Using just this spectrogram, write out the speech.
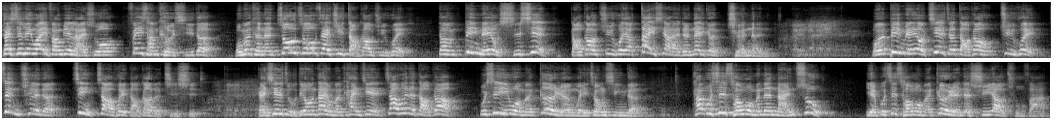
但是另外一方面来说，非常可惜的，我们可能周周在去祷告聚会，但并没有实现。祷告聚会要带下来的那个全能，我们并没有借着祷告聚会正确的进教会祷告的知识。感谢主弟兄带我们看见，教会的祷告不是以我们个人为中心的，它不是从我们的难处，也不是从我们个人的需要出发。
